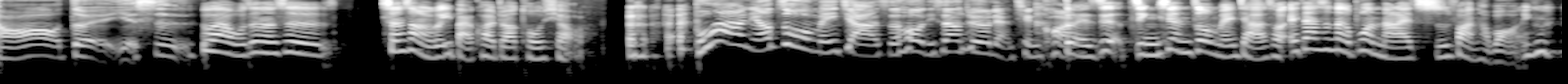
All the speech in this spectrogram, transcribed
哦，对，也是。对啊，我真的是身上有个一百块就要偷笑了。不会啊，你要做美甲的时候，你身上就有两千块。对，这仅限做美甲的时候，哎，但是那个不能拿来吃饭，好不好？因为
